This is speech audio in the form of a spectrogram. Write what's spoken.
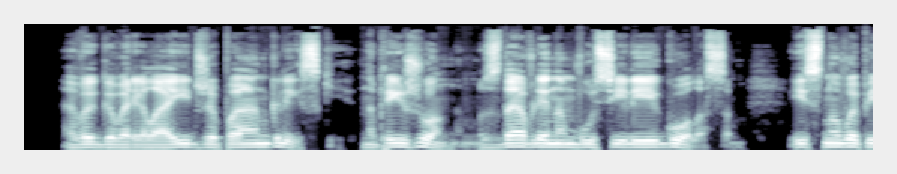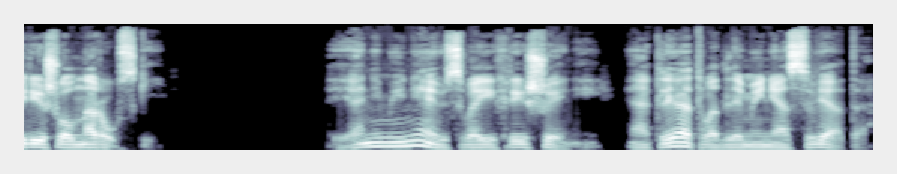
— выговорил Аиджа по-английски, напряженным, сдавленным в усилии голосом, и снова перешел на русский. «Я не меняю своих решений, а клятва для меня свята.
